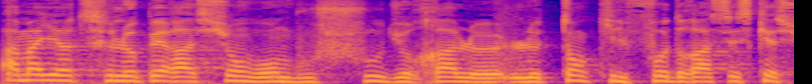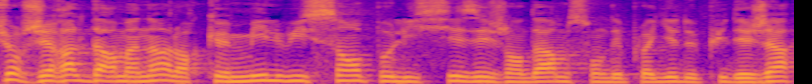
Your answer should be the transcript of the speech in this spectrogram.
À Mayotte, l'opération Wambouchou durera le, temps qu'il faudra. C'est ce qu'assure Gérald Darmanin alors que 1800 policiers et gendarmes sont déployés depuis déjà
